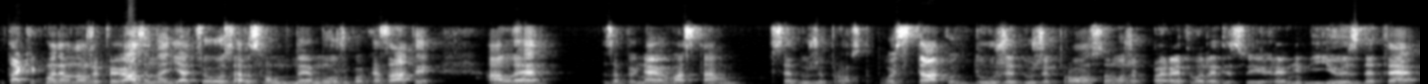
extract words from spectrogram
І так як в мене вона вже прив'язана, я цього зараз вам не можу показати, але запевняю вас, там все дуже просто. Ось так, от дуже-дуже просто може перетворити свої гривні в USDT.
